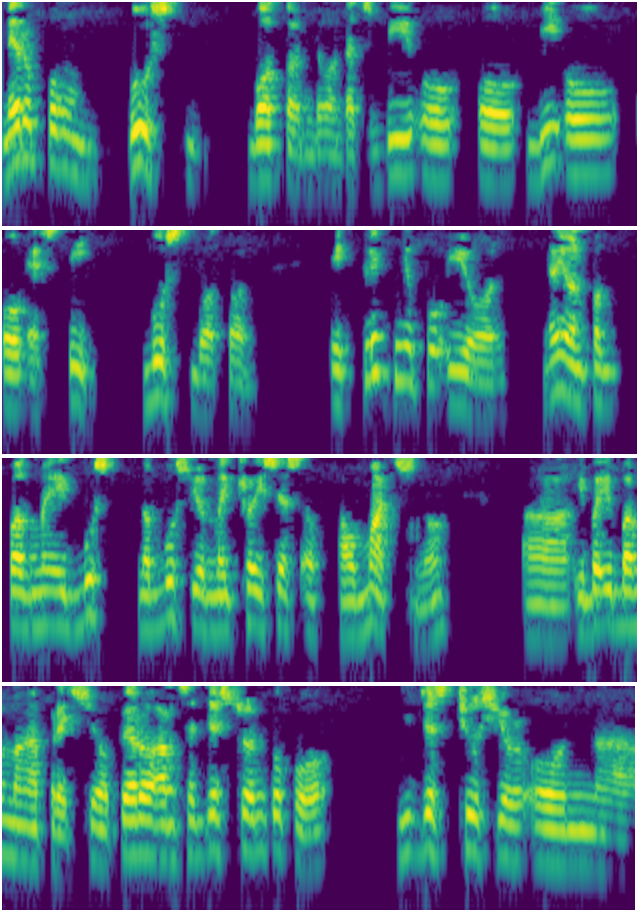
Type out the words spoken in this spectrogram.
meron pong boost button doon. That's B-O-O, B-O-O-S-T. Boost button. I-click nyo po iyon. Ngayon, pag, pag may boost, na boost yun, may choices of how much, no? Uh, iba-ibang mga presyo. Pero ang suggestion ko po, you just choose your own uh,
